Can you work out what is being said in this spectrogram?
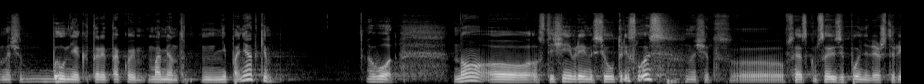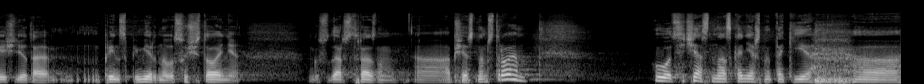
значит, был некоторый такой момент непонятки. Вот. Но э, с течением времени все утряслось. Значит, э, в Советском Союзе поняли, что речь идет о принципе мирного существования государств с разным э, общественным строем. Вот, сейчас нас, конечно, такие э,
